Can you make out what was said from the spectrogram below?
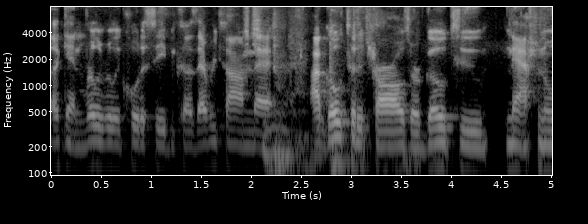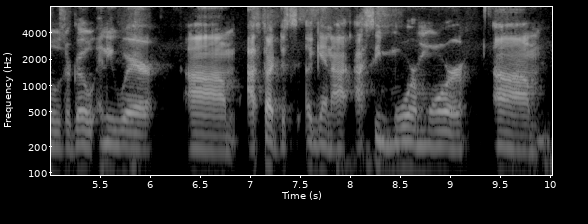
again really really cool to see because every time that I go to the Charles or go to nationals or go anywhere, um, I start to again I, I see more and more um,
